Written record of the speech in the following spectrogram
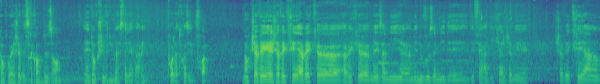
Donc ouais, j'avais 52 ans et donc je suis venu m'installer à Paris pour la troisième fois. Donc j'avais créé avec euh, avec euh, mes amis, mes nouveaux amis des, des faits radicales, j'avais j'avais créé un,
